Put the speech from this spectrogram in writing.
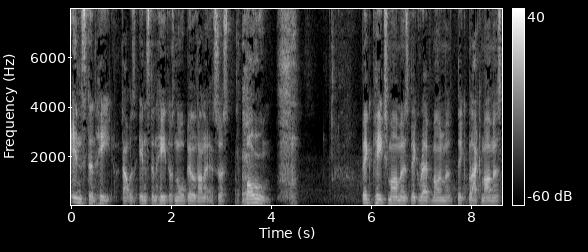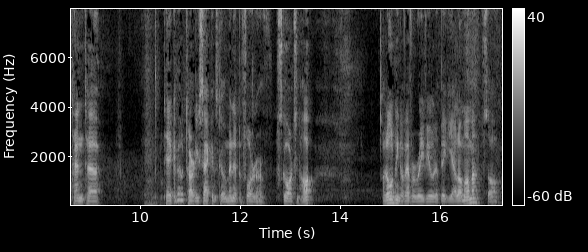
instant heat. That was instant heat. There's no build on it. It's just boom. Big peach mamas, big red mamas, big black mamas tend to take about 30 seconds to a minute before they're scorching hot. I don't think I've ever reviewed a big yellow mama, so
